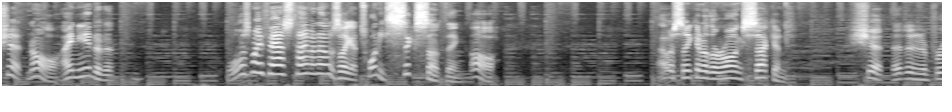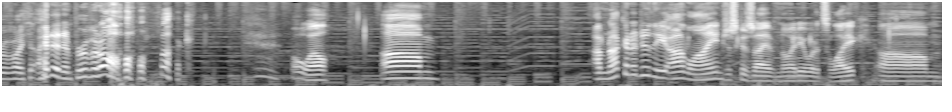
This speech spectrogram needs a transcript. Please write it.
Shit! No, I needed a. What was my fast time? And that was like a twenty-six something. Oh, I was thinking of the wrong second. Shit, that didn't improve my. I didn't improve at all. Fuck. Oh well. Um. I'm not gonna do the online just because I have no idea what it's like. Um.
